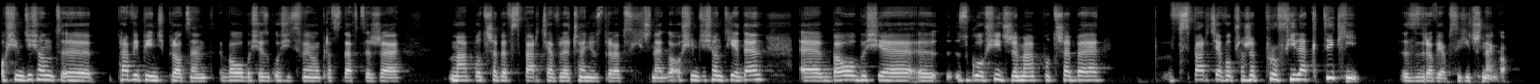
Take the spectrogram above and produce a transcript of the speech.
80, e, prawie 5% bałoby się zgłosić swojemu pracodawcy, że ma potrzebę wsparcia w leczeniu zdrowia psychicznego. 81 e, bałoby się e, zgłosić, że ma potrzebę wsparcia w obszarze profilaktyki zdrowia psychicznego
